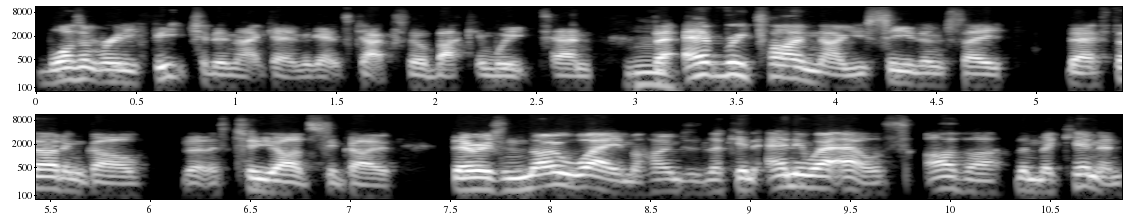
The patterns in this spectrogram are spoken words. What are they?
wasn't really featured in that game against Jacksonville back in week 10. Mm. But every time now you see them say they're third and goal, that there's two yards to go. There is no way Mahomes is looking anywhere else other than McKinnon.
